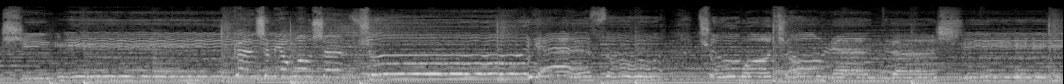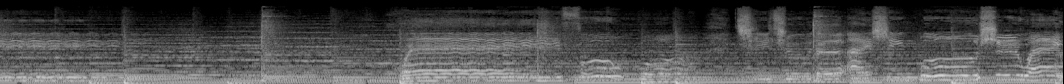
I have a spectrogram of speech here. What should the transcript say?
心意。更深的仰望神，主耶稣。触摸众人的心，起初的爱心，不是为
